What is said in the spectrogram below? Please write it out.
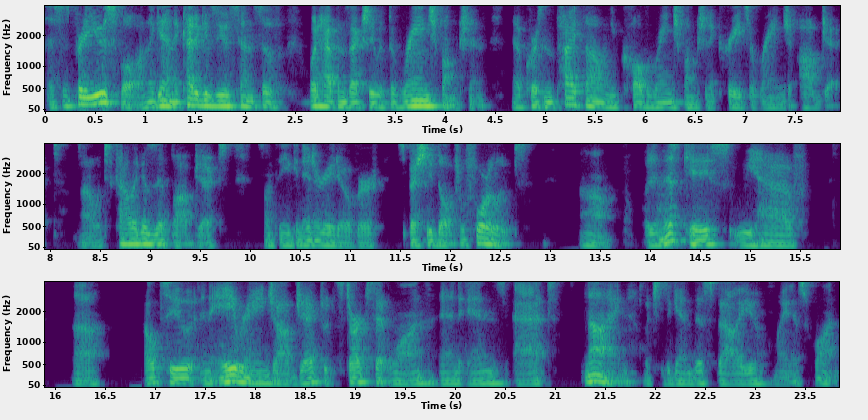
this is pretty useful. And again, it kind of gives you a sense of what happens actually with the range function. Now, of course, in Python, when you call the range function, it creates a range object, uh, which is kind of like a zip object, something you can iterate over, especially built for for loops. Um, but in this case, we have uh, L2 an arange object, which starts at one and ends at nine, which is again, this value minus one.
